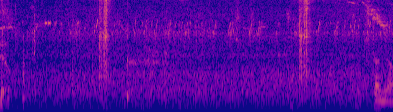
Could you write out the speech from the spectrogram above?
たよ。来たじゃん。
